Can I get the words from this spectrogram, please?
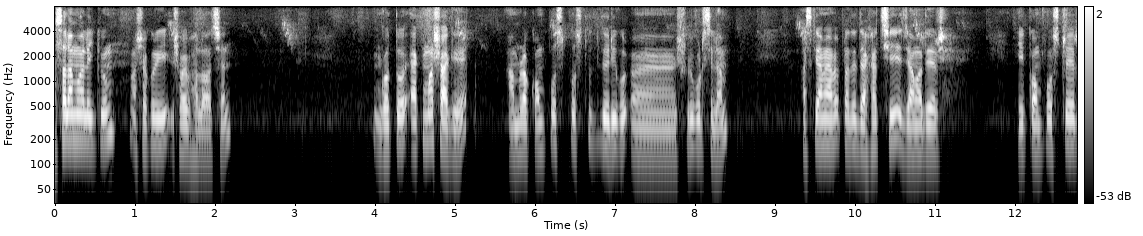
আসসালামু আলাইকুম। আশা করি সবাই ভালো আছেন। গত এক মাস আগে আমরা কম্পোস্ট প্রস্তুতি তৈরি শুরু করছিলাম। আজকে আমি আপনাদের দেখাচ্ছি যে আমাদের এই কম্পোস্টের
